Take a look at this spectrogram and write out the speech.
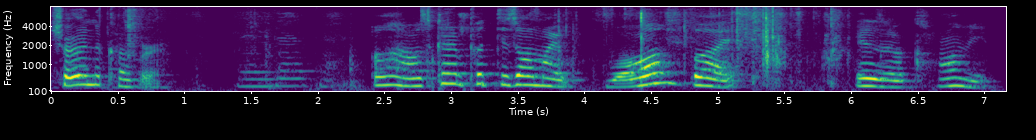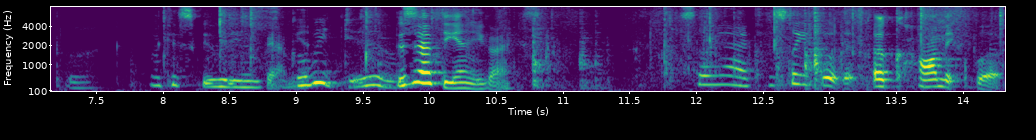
Show in the cover. Oh, I was gonna put this on my wall, but it's a comic book. Look at Scooby Doo and Batman. Scooby Doo. This is at the end, you guys. So yeah, it comes like a, a comic book.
